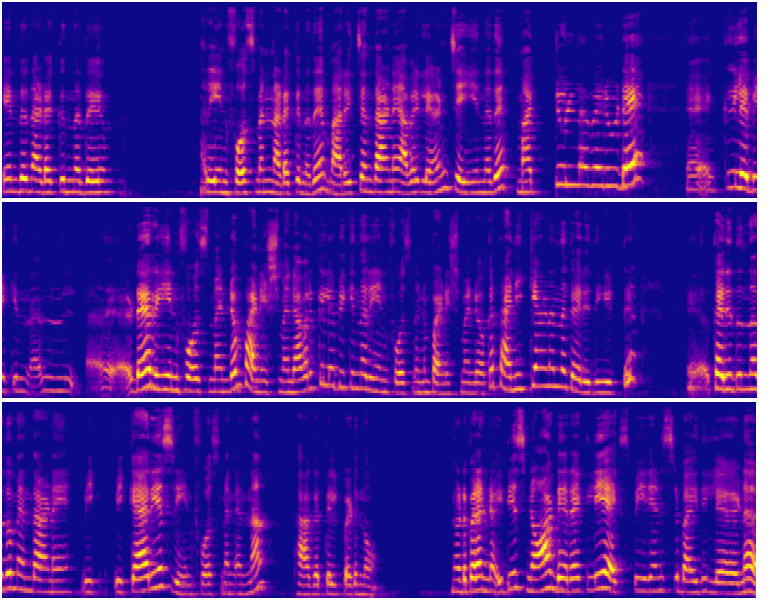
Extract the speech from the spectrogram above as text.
എന്ത് നടക്കുന്നത്? റീഎൻഫോഴ്സ്മെന്റ് നടക്കുന്നത്. മറിച്ച് എന്താണ് അവർ ലേൺ ചെയ്യുന്നത്? മറ്റുള്ളവരുടെ ലഭിക്കുന്ന റീഇൻഫോഴ്സ്മെന്റും പണിഷ്മെന്റും അവർക്ക് ലഭിക്കുന്ന റീഇൻഫോഴ്സ്മെന്റും പണിഷ്മെന്റും ഒക്കെ തനിക്കാണെന്ന് കരുതിയിട്ട് കരുതുന്നതും എന്താണ്? വിക്കാരിയസ് റീഇൻഫോഴ്സ്മെന്റ് എന്ന ഭാഗത്തിൽപ്പെടുന്നു. എന്നോട് പറയാം it is not directly experienced by the learner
